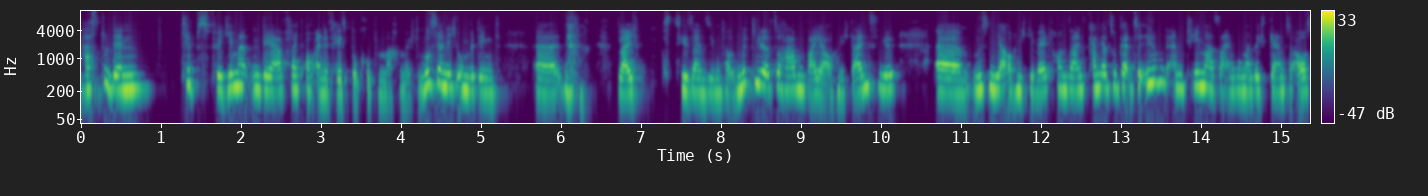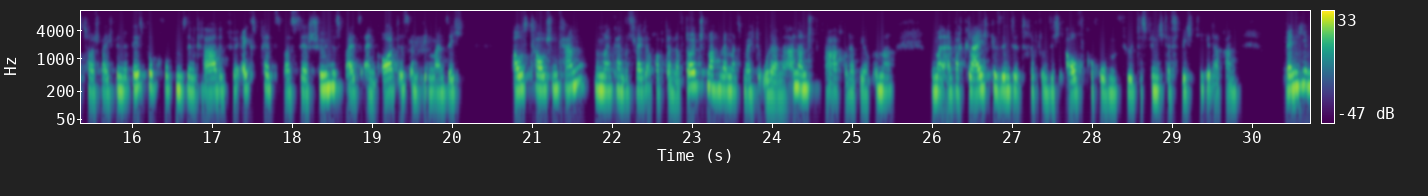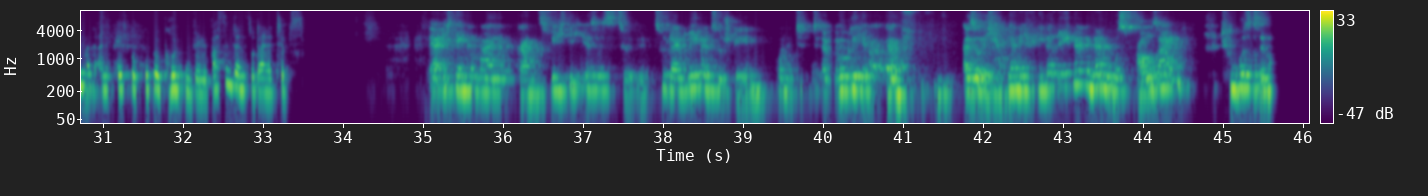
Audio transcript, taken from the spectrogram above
Hast du denn Tipps für jemanden, der vielleicht auch eine Facebook-Gruppe machen möchte? Muss ja nicht unbedingt äh, gleich das Ziel sein, 7000 Mitglieder zu haben, war ja auch nicht dein Ziel. Äh, müssen ja auch nicht die Weltfrauen sein. Es kann ja sogar zu irgendeinem Thema sein, wo man sich gern so austauscht, weil ich finde, Facebook-Gruppen sind gerade für Expats was sehr Schönes, weil es ein Ort ist, an dem man sich austauschen kann. Und man kann das vielleicht auch oft dann auf Deutsch machen, wenn man es möchte, oder in einer anderen Sprache oder wie auch immer, wo man einfach Gleichgesinnte trifft und sich aufgehoben fühlt. Das finde ich das Wichtige daran. Wenn mhm. jemand eine Facebook-Gruppe gründen will, was sind denn so deine Tipps? Ja, ich denke mal, ganz wichtig ist es, zu, zu deinen Regeln zu stehen und äh, wirklich, äh, also ich habe ja nicht viele Regeln, ne? du musst Frau sein, du musst im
